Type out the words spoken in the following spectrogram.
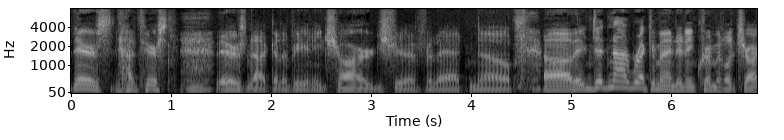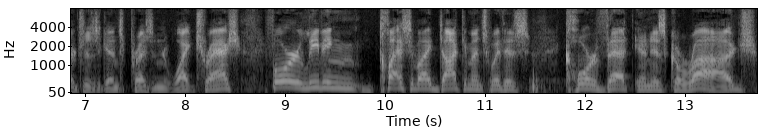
there's, there's, there's not going to be any charge uh, for that. No, uh, they did not recommend any criminal charges against President White Trash for leaving classified documents with his Corvette in his garage.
